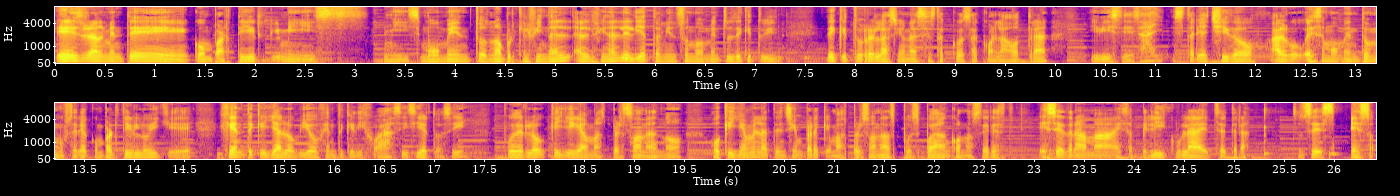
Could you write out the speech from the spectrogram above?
Es realmente compartir mis, mis momentos, ¿no? Porque al final, al final del día también son momentos de que tú de que tú relacionas esta cosa con la otra y dices, ay, estaría chido algo, ese momento me gustaría compartirlo y que gente que ya lo vio, gente que dijo, ah, sí, cierto, así, poderlo que llegue a más personas, ¿no? O que llamen la atención para que más personas pues puedan conocer ese drama, esa película, etcétera. Entonces, eso.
